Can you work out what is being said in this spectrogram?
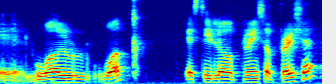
el wall walk, estilo Prince of Persia.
